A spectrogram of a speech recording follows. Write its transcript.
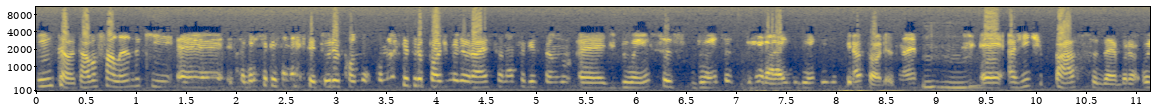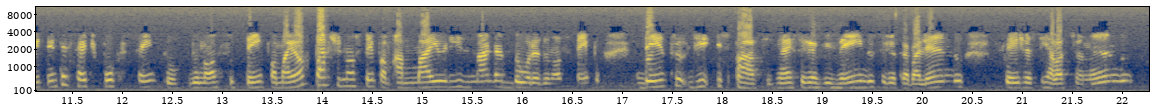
Então, eu estava falando que é, sobre essa questão da arquitetura, como, como a arquitetura pode melhorar essa nossa questão é, de doenças, doenças gerais e doenças respiratórias, né? Uhum. É, a gente passa, Débora, 87% do nosso tempo, a maior parte do nosso tempo, a maioria esmagadora do nosso tempo, dentro de espaços, né? Seja uhum. vivendo, seja trabalhando, seja se relacionando.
